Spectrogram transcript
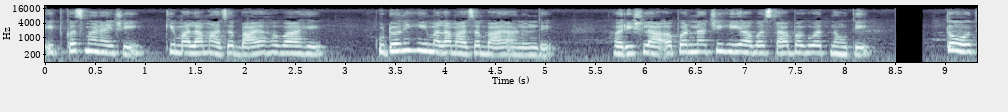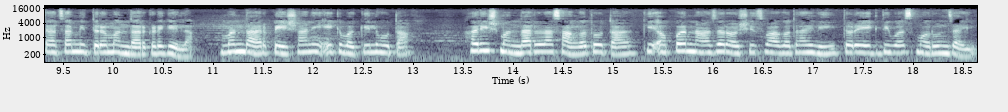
इतकंच म्हणायची की मला माझं बाळ हवं आहे. कुठूनही मला माझं बाळ आणून दे. हरीशला अपर्णाची ही अवस्था बघवत नव्हती. तो त्याचा मित्र मंदारकडे गेला. मंदार पेशाने एक वकील होता. हरीश मंदारला सांगत होता की अपर्णा जर अशीच वागत राहिली तर एक दिवस मरून जाईल.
